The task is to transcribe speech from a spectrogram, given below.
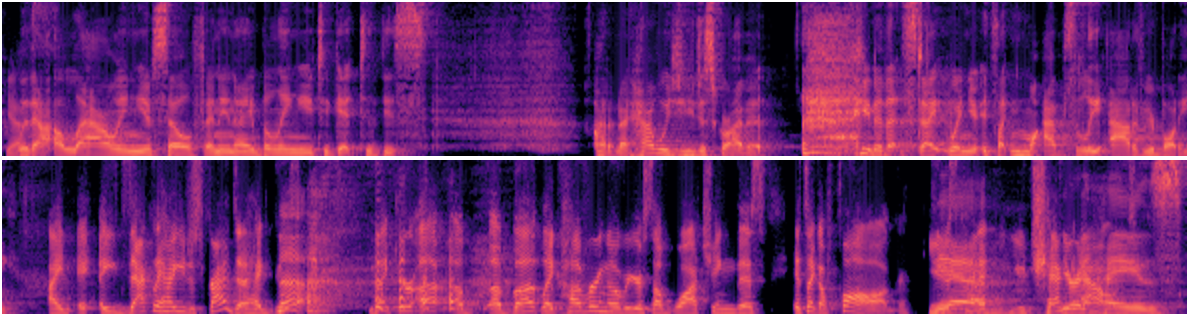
Yes. without allowing yourself and enabling you to get to this. I don't know. How would you describe it? you know, that state when you're, it's like absolutely out of your body. I exactly how you described it. I had goosebumps. Like you're up, up above, like hovering over yourself, watching this. It's like a fog. You Yeah. just kind of you check You're in a haze.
